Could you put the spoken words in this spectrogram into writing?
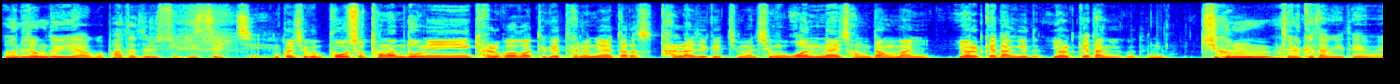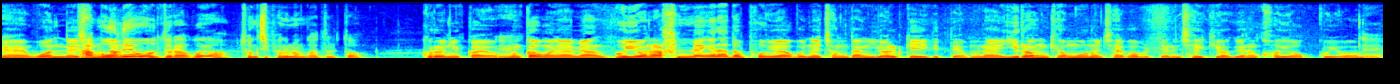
어느 정도 이해하고 받아들일 수 있을지. 그러니까 지금 보수 통합 논의 결과가 어떻게 되느냐에 따라서 달라지겠지만 지금 원내 정당만 10개 당이 10개 당이거든요. 지금 덜케당이 돼요. 예. 예, 원내 다 정당. 못 내오더라고요. 정치 평론가들도. 그러니까요. 예. 그러니까 뭐냐면 의원을 한 명이라도 보유하고 있는 정당이 10개이기 때문에 이런 경우는 제가 볼 때는 제 기억에는 거의 없고요. 네.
